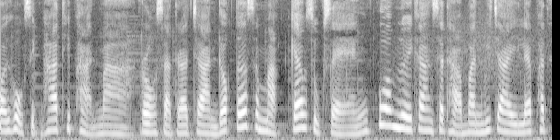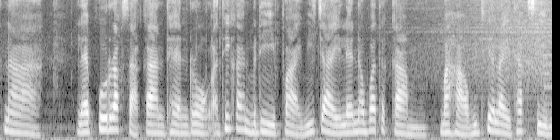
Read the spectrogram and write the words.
2565 ที่ผ่านมา รองศาสตราจารย์ ดร สมัครแก้วสุขแสง ผู้อำนวยการสถาบันวิจัยและพัฒนา และผู้รักษาการแทนรองอธิการบดีฝ่ายวิจัยและนวัตกรรม มหาวิทยาลัยทักษิณ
